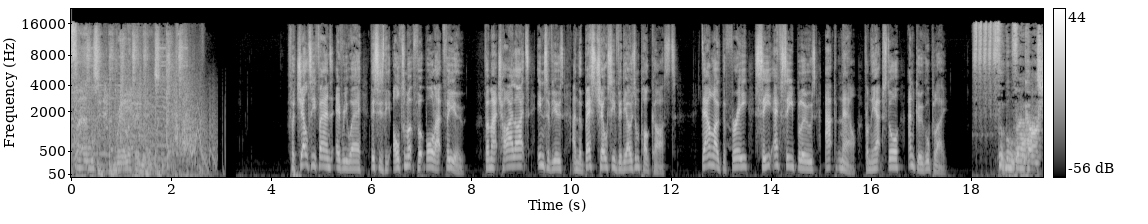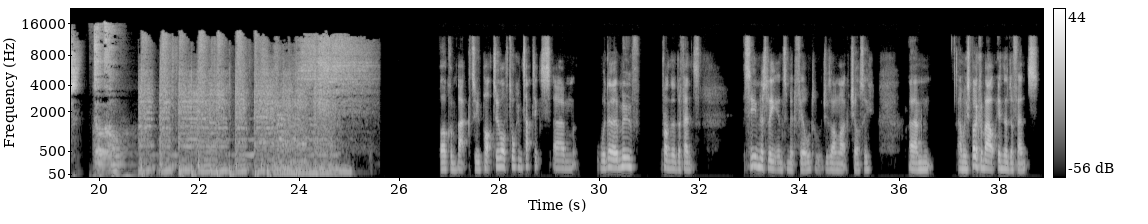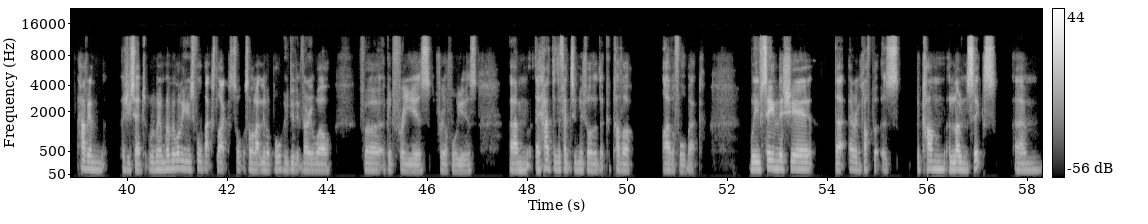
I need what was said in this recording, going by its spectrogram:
Fans, real opinions. For Chelsea fans everywhere, this is the ultimate football app for you. For match highlights, interviews, and the best Chelsea videos and podcasts. Download the free CFC Blues app now from the App Store and Google Play. Footballfancast.com. Welcome back to part two of Talking Tactics. Um, we're going to move from the defence seamlessly into midfield, which is unlike Chelsea. Um, and we spoke about in the defence having, as you said, when, when we want to use fullbacks like so, someone like Liverpool, who did it very well for a good three years, three or four years. Um, they had the defensive midfielder that could cover either fullback. We've seen this year that Erin Cuthbert has become a lone six um,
